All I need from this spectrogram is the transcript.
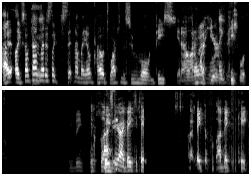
I like sometimes I Mhm. just like sitting on my own couch watching the Super Bowl in peace. You know, I don't want to hear want to. people. I'm being forced. Last year I baked a cake. I baked a I baked a cake.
